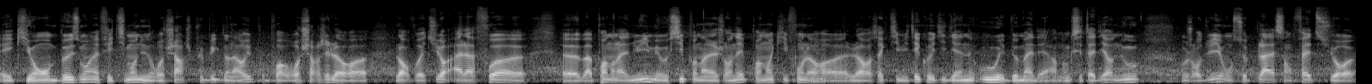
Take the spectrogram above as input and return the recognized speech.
et qui auront besoin effectivement d'une recharge publique dans la rue pour pouvoir recharger leur, euh, voiture à la fois euh, euh, bah, pendant la nuit mais aussi pendant la journée pendant qu'ils font leur, leurs activités quotidiennes ou hebdomadaires. Donc c'est-à-dire nous aujourd'hui on se place en fait sur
